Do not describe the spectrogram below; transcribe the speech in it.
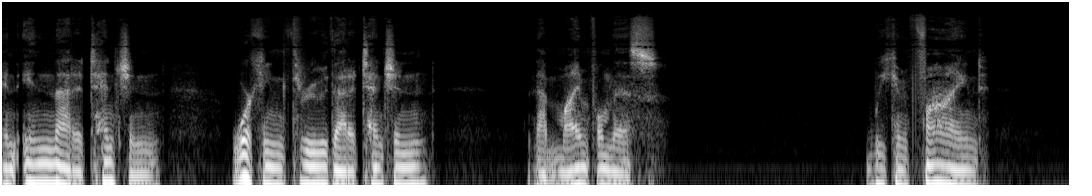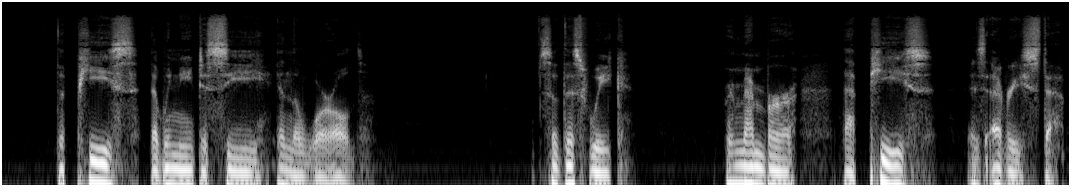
And in that attention, working through that attention, that mindfulness, we can find the peace that we need to see in the world. So this week, remember that peace is every step.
